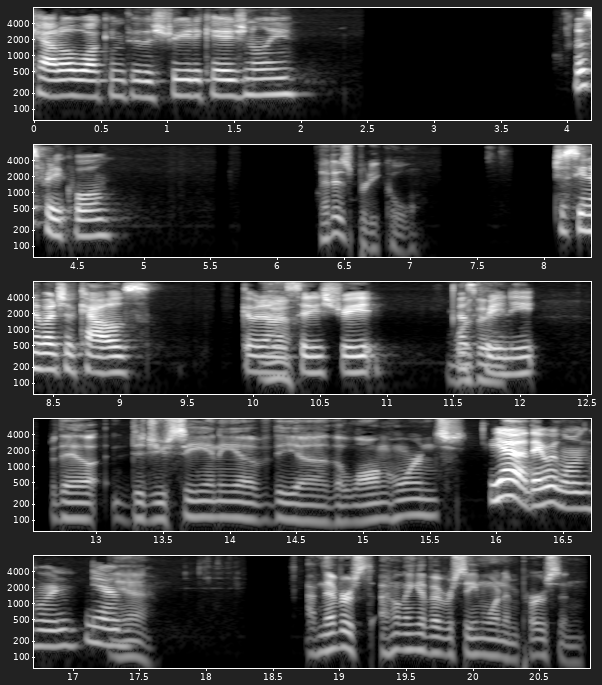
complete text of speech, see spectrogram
cattle walking through the street occasionally. That was pretty cool. That is pretty cool. Just seeing a bunch of cows go down Yeah. a city street. That's they, pretty neat. Were they, did you see any of the uh, the Longhorns? Yeah, they were Longhorn. Yeah. Yeah. I've never. I don't think I've ever seen one in person.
